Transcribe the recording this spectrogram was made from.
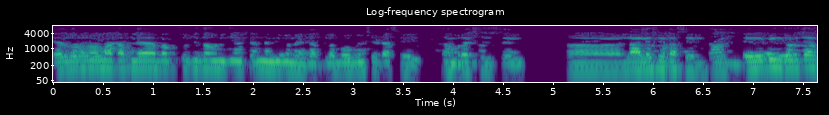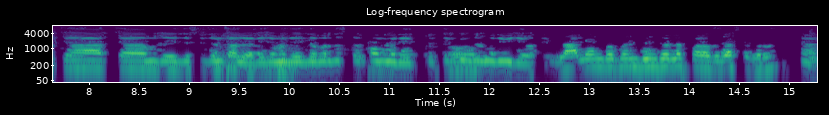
त्याचबरोबर मग आपल्या बक्षोची दावणीची विचार नंदी पण आहेत. आपला बबन शेट असेल सम्राट शेट असेल अं, लाला शेट असेल ते बिंदोडच्या आजच्या आजच्या म्हणजे जे सीझन चालू आहे त्याच्यामध्ये जबरदस्त फॉर्ममध्ये आहेत. प्रत्येक बिंदोडमध्ये विजय होते. लाल्यान बबन बिनजोडलाच पळवतो जास्त करून. हा.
